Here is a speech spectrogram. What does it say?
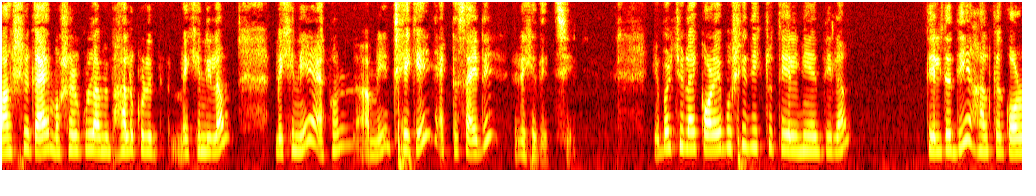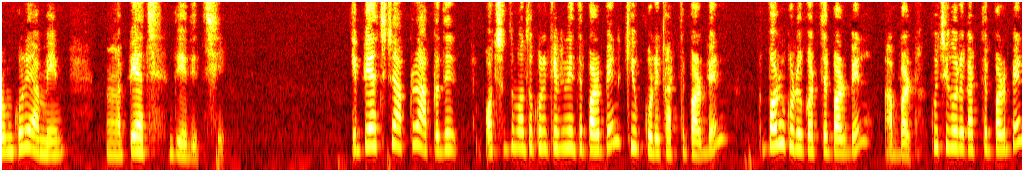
মাংসের গায়ে মশলাগুলো আমি ভালো করে মেখে নিলাম। মেখে নিয়ে এখন আমি ঢেকে একটা সাইডে রেখে দিচ্ছি। এবার চুলায় কড়াই বসিয়ে দিয়ে একটু তেল নিয়ে দিলাম। তেলটা দিয়ে হালকা গরম করে আমি পেঁয়াজ দিয়ে দিচ্ছি। এই পেঁয়াজটা আপনারা আপনাদের পছন্দ মতো করে কেটে নিতে পারবেন, কিউব করে কাটতে পারবেন, বড় করে কাটতে পারবেন, আবার কুচি করে কাটতে পারবেন।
